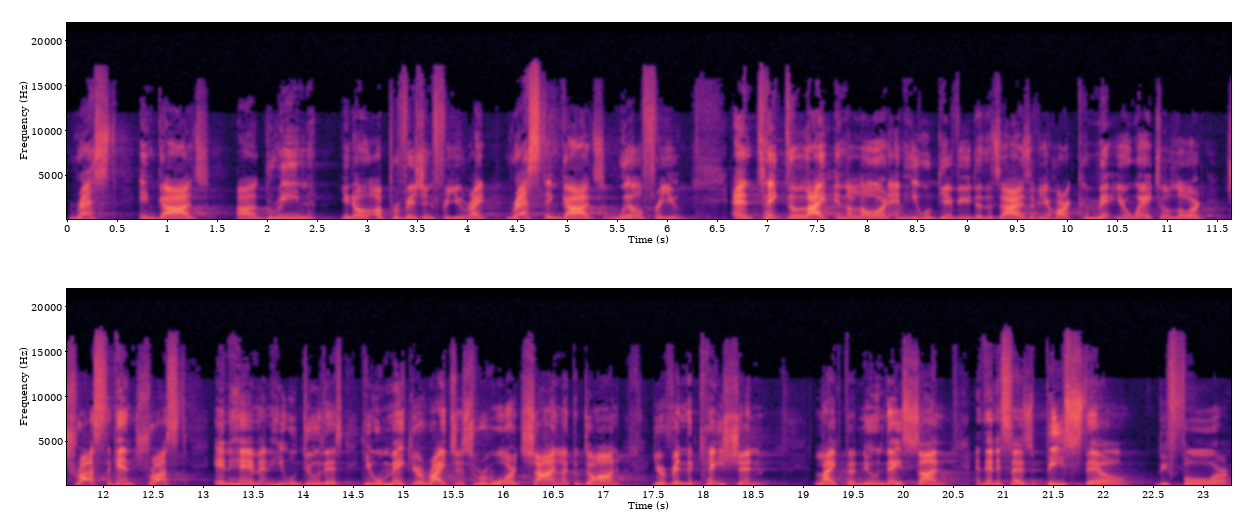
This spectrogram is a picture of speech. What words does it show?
Rest in God's uh, green, you know, a provision for you, right? Rest in God's will for you. And take delight in the Lord, and He will give you the desires of your heart. Commit your way to the Lord. Trust, again, trust in Him, and He will do this. He will make your righteous reward shine like the dawn, your vindication like the noonday sun. And then it says, Be still before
